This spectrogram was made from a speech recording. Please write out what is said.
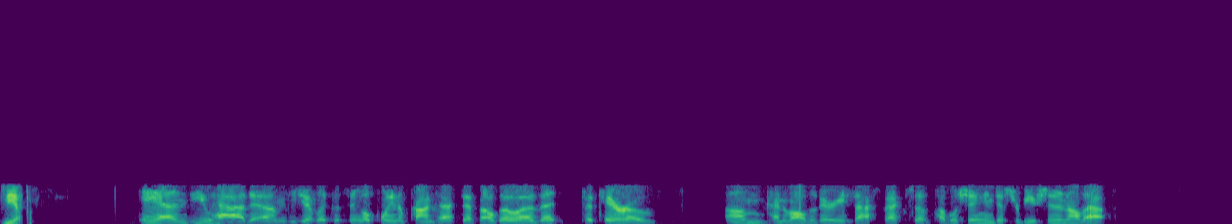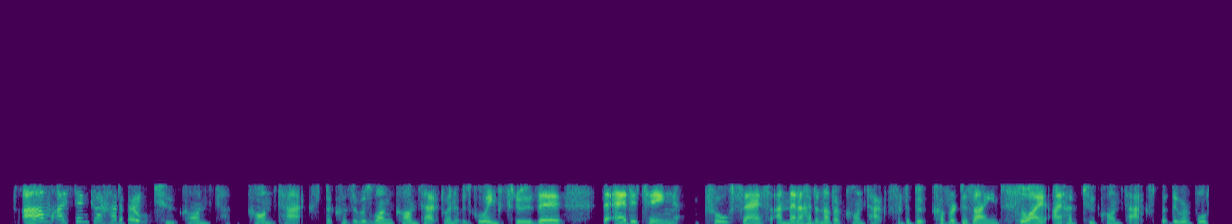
Yep. And you had, um, did you have like a single point of contact at Balboa that took care of um, kind of all the various aspects of publishing and distribution and all that? Um, I think I had about two con- contacts because there was one contact when it was going through the the editing process, and then I had another contact for the book cover design. So I, I had two contacts, but they were both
